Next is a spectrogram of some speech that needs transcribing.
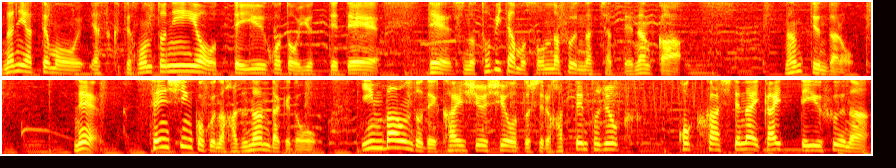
何やっても安くて本当にいいよっていうことを言っててでその飛田もそんな風になっちゃってなんかなんて言うんだろう。ね先進国のはずなんだけどインバウンドで回収しようとしてる発展途上国化してないかいっていう風な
